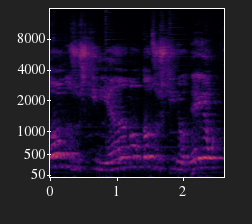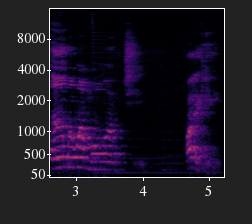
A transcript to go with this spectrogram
Todos os que me amam, todos os que me odeiam, amam a morte. Olha aqui,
